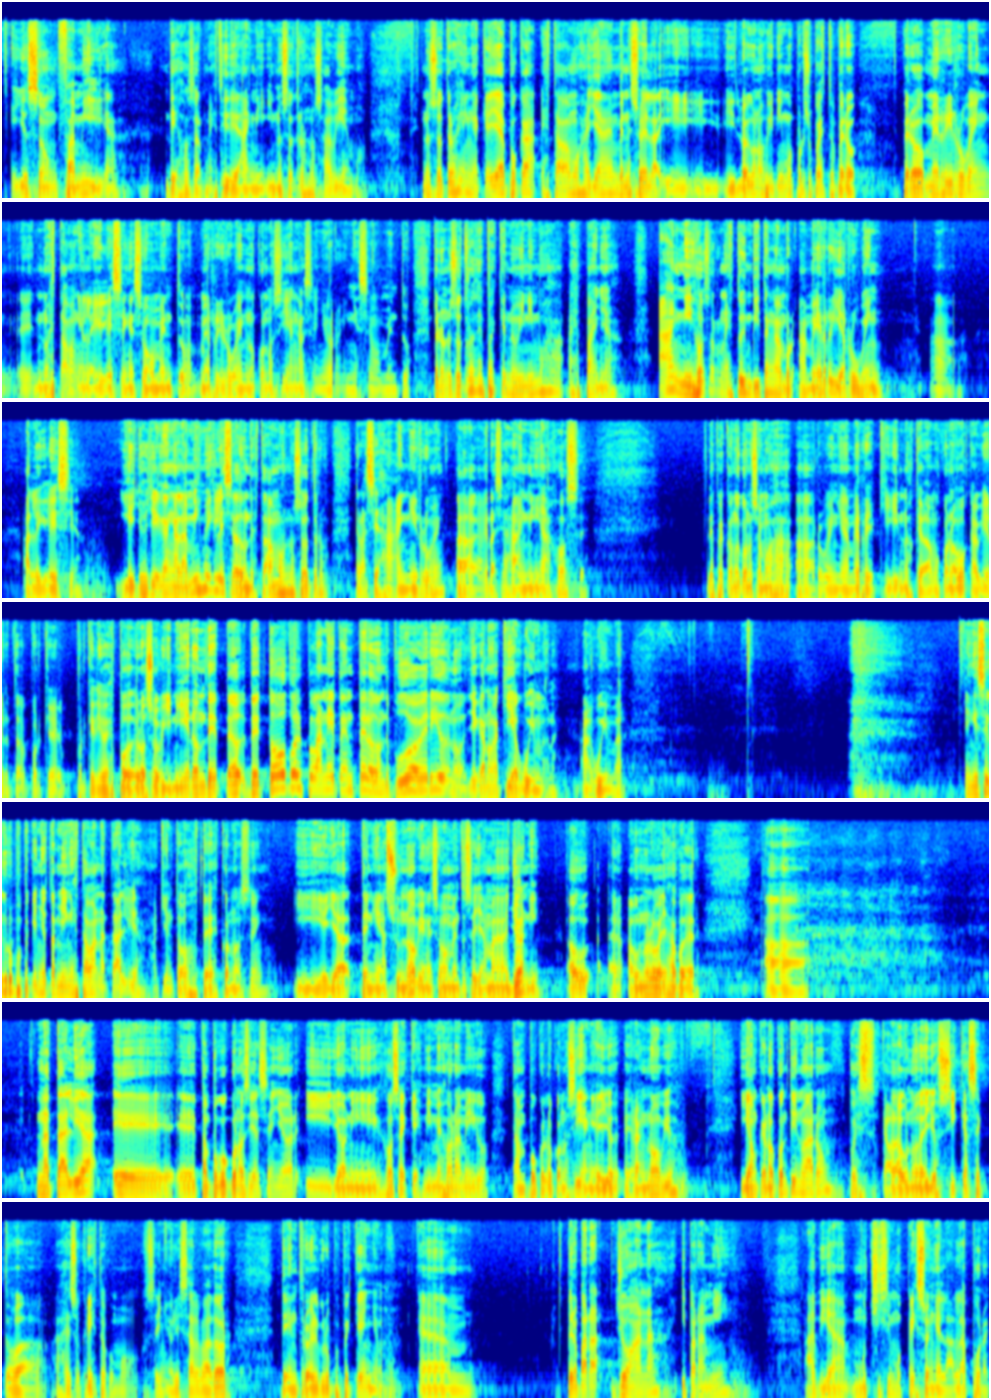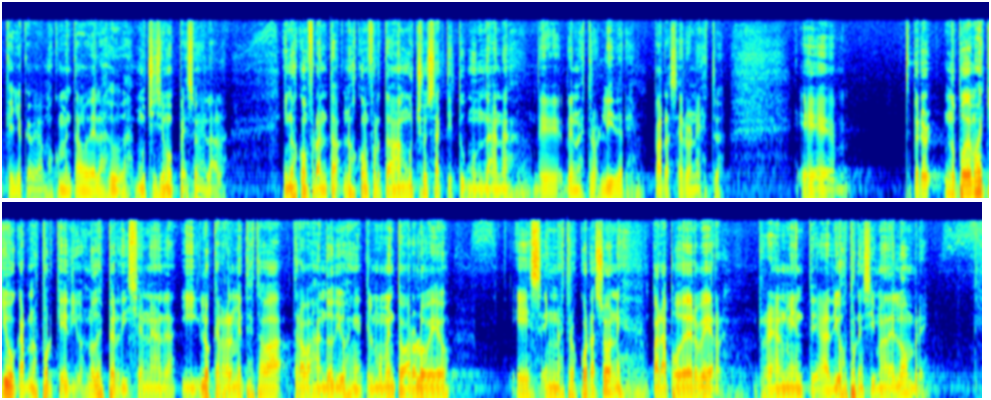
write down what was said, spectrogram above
ellos son familia de José Ernesto y de Agni y nosotros no sabíamos. Nosotros en aquella época estábamos allá en Venezuela y, luego nos vinimos, por supuesto, pero, pero Mary y Rubén eh, no estaban en la iglesia en ese momento. Mary y Rubén no conocían al Señor en ese momento. Pero nosotros después que nos vinimos a, España, Annie y José Ernesto invitan a, a Mary y a Rubén a, la iglesia. Y ellos llegan a la misma iglesia donde estábamos nosotros, gracias a Annie y Rubén, gracias a Annie y a José. Después cuando conocemos a, Rubén y a Mary aquí, nos quedamos con la boca abierta porque, porque Dios es poderoso. Vinieron de, todo el planeta entero donde pudo haber ido, no, llegaron aquí a Weimar, a Weimar. En ese grupo pequeño también estaba Natalia, a quien todos ustedes conocen, y ella tenía su novio, en ese momento se llama Johnny, aún no lo vayas a poder. Uh, Natalia eh, eh, tampoco conocía al Señor y Johnny José, que es mi mejor amigo, tampoco lo conocían. Ellos eran novios. Y aunque no continuaron, pues cada uno de ellos sí que aceptó a, Jesucristo como Señor y Salvador dentro del grupo pequeño. Em, pero para Joana y para mí había muchísimo peso en el ala por aquello que habíamos comentado de las dudas, muchísimo peso en el ala. Y nos, confronta, nos confrontaba mucho esa actitud mundana de, nuestros líderes, para ser honestos. Em, pero no podemos equivocarnos porque Dios no desperdicia nada y lo que realmente estaba trabajando Dios en aquel momento, ahora lo veo, es en nuestros corazones para poder ver realmente a Dios por encima del hombre.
